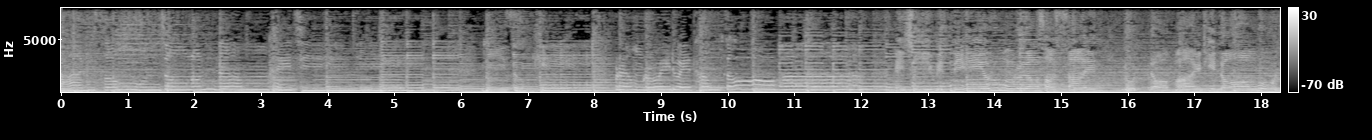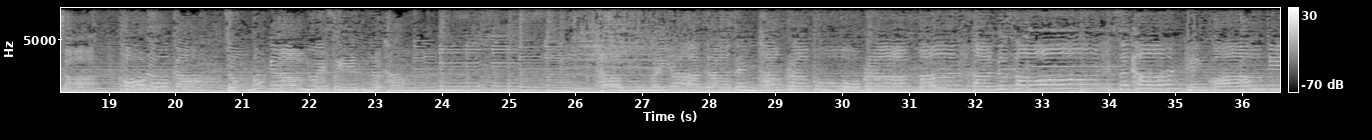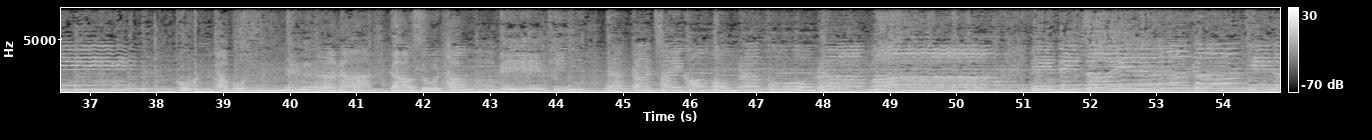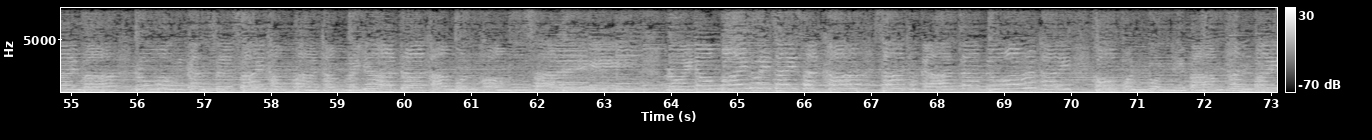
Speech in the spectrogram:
อานสงส์บุญจงนุนนำให้ชีมีสุขีร่ำรวยด้วยธรรมโสภาให้ชีวิตนี้รุ่งเรืองสดใสดุดดอกไม้ที่น้อมบูชา บุญเนื้อนาก้าวสู่ธรรมวิ by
